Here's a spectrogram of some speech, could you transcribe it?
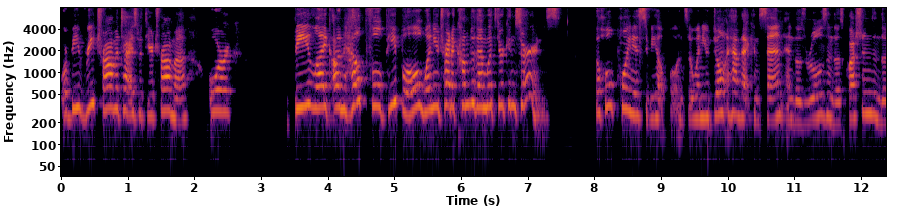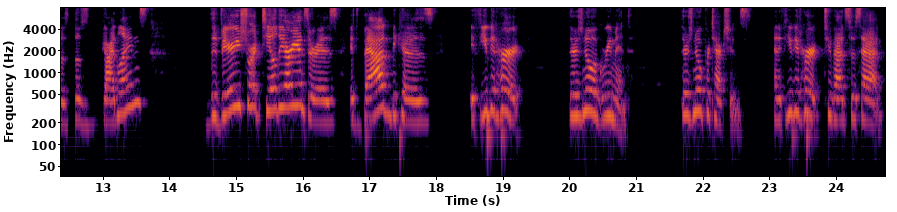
or be re-traumatized with your trauma or be like unhelpful people when you try to come to them with your concerns the whole point is to be helpful. And so when you don't have that consent and those rules and those questions and those those guidelines the very short tldr answer is it's bad because if you get hurt there's no agreement. There's no protections. And if you get hurt too bad so sad.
